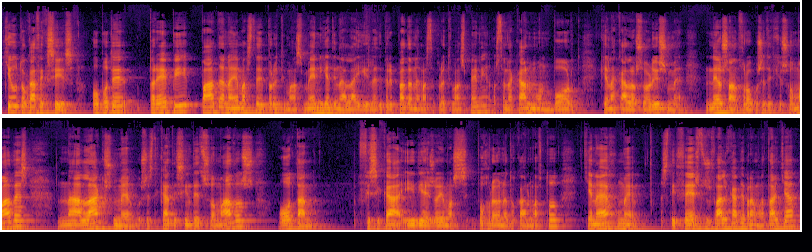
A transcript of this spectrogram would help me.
και ούτω καθεξής. Οπότε πρέπει πάντα να είμαστε προετοιμασμένοι για την αλλαγή. Δηλαδή πρέπει πάντα να είμαστε προετοιμασμένοι ώστε να κάνουμε on board και να καλωσορίσουμε νέους ανθρώπους σε τέτοιες ομάδες, να αλλάξουμε ουσιαστικά τη σύνθεση της ομάδος όταν φυσικά η ίδια η ζωή μας υποχρεώνει να το κάνουμε αυτό και να έχουμε στη θέση τους βάλει κάποια πραγματάκια,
